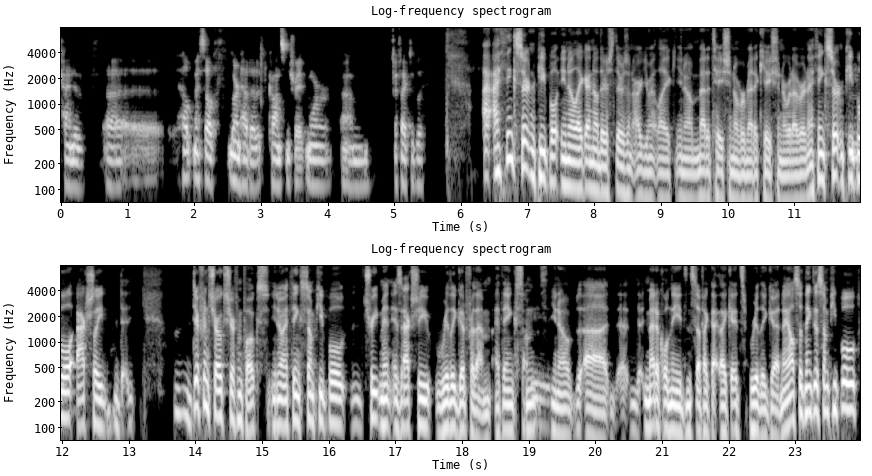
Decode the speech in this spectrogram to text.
kind of uh, help myself learn how to concentrate more um, effectively. I, I think certain people, you know, like I know there's there's an argument like you know meditation over medication or whatever, and I think certain people actually. Different strokes different folks. You know i think some people treatment is actually really good for them. I think some Mm. you know uh, medical needs and stuff like that like it's really good. And i also think that some people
